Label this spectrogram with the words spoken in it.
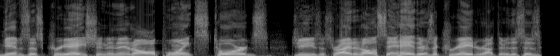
gives us creation, and it all points towards Jesus, right? It all saying, hey, there's a creator out there. This is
